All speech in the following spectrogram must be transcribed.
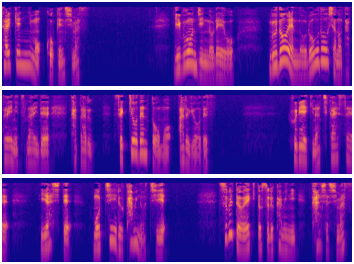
再建にも貢献します。ギブオン人の例を、武道園の労働者の例えにつないで語る説教伝統もあるようです。不利益な誓いさえ癒して用いる神の知恵、すべてを益とする神に感謝します。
